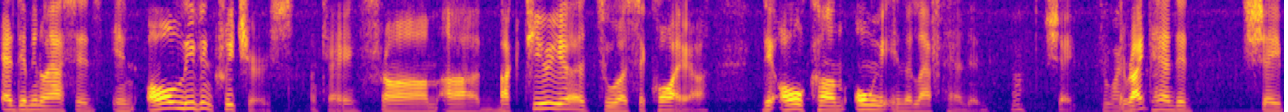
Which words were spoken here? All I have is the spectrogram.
at the amino acids in all living creatures, okay, from uh, bacteria to a sequoia, they all come only in the left-handed oh. shape. So the right-handed shape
